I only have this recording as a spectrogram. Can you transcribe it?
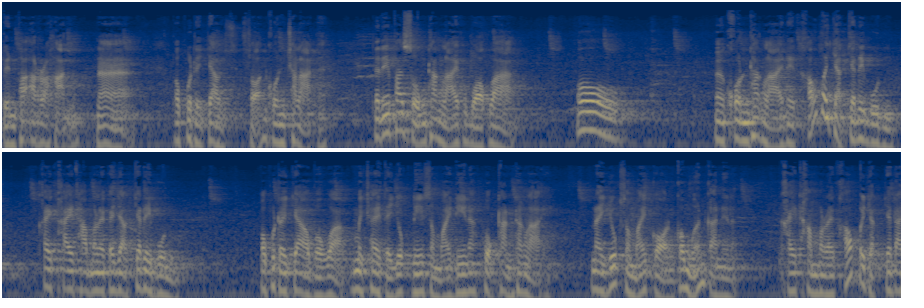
เป็นพระอรหันต์นะพระพุทธเจ้าสอนคนฉลาดนะทีนี้พระสงฆ์ทั้งหลายก็บอกว่า โอ้คนทั้งหลายเนี่ยเขาก็อยากจะได้บุญ ใครๆทำอะไรก็อยากจะได้บุญ พระพุทธเจ้าบอกว่า ไม่ใช่แต่ยุคนี้สมัยนี้นะพวกท่านทั้งหลาย ในยุคสมัยก่อนก็เหมือนกันเนี่ยนะใครทำอะไรเขาก็อยากจะได้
